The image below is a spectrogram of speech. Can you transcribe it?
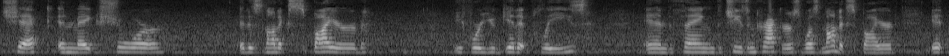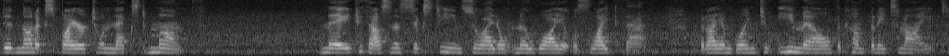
Check and make sure it is not expired before you get it, please. And the thing, the cheese and crackers, was not expired. It did not expire till next month, May 2016, so I don't know why it was like that. But I am going to email the company tonight.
